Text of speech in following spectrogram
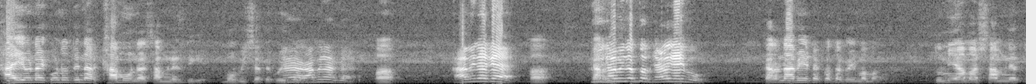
খাইও না কোনোদিন আর খামো না সামনের দিকে ভবিষ্যতে কই হ্যাঁ, খাবি না কে হ্যাঁ খাবি না তোর খাইবো কারণ আমি এটা কথা কই মামা। তুমি আমার সামনে এত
